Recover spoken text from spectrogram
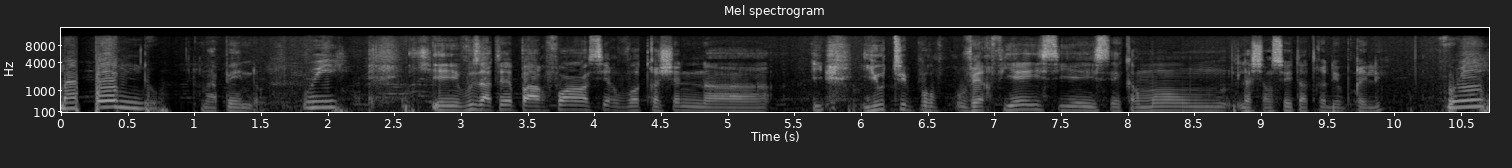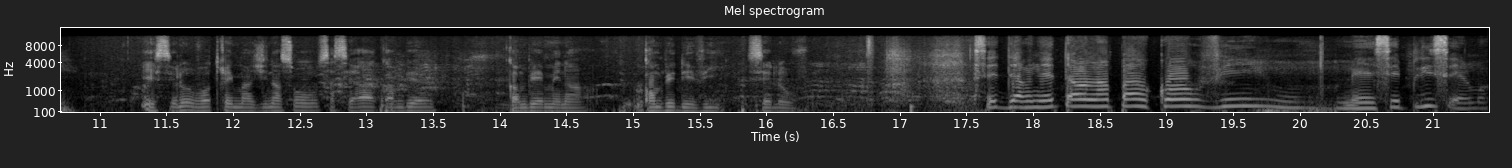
Mapendo. Mapendo. Oui. Et vous êtes parfois sur votre chaîne euh, YouTube pour vérifier si c'est comment la chanson est en train de briller Oui. Et selon votre imagination, ça sera combien, combien maintenant Combien de vies selon vous? Ces derniers temps, on l'a pas encore vu, mais c'est plus seulement.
